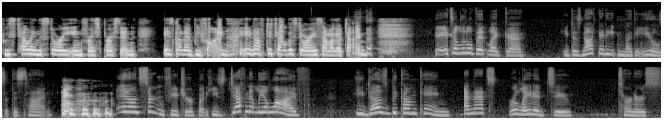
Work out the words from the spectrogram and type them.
who's telling the story in first person is gonna be fine enough to tell the story some other time. it's a little bit like uh, he does not get eaten by the eels at this time. An uncertain future, but he's definitely alive. He does become king, and that's related to Turner's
